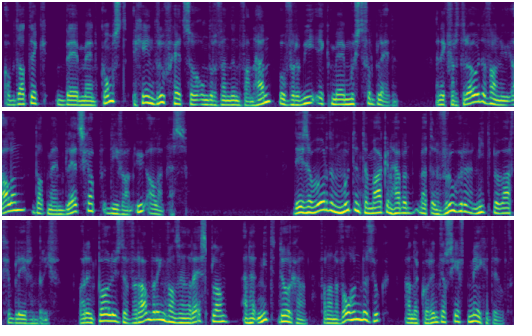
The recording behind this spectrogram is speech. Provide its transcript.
opdat ik bij mijn komst geen droefheid zou ondervinden van hen over wie ik mij moest verblijden. En ik vertrouwde van u allen dat mijn blijdschap die van u allen is. Deze woorden moeten te maken hebben met een vroegere niet bewaard gebleven brief waarin Paulus de verandering van zijn reisplan en het niet doorgaan van een volgend bezoek aan de Corinthiërs heeft meegedeeld.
